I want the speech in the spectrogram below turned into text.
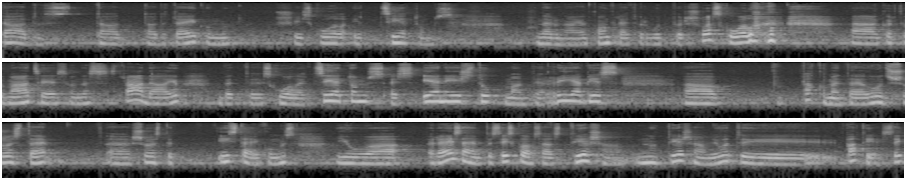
tādus, tādu, tādu teikumu, šī skola ir cietums. Nerunājot konkrēti par šo skolu, kur tu mācies un es strādāju, bet skola ir cietums, es ienīstu, man te riebjas. Pakomentēju lūdzu šos te šos izteikumus, jo reizēm tas izklausās tiešām, nu, tiešām ļoti patiesi.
